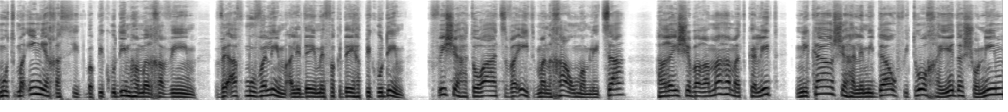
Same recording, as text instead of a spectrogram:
מוטמעים יחסית בפיקודים המרחביים ואף מובלים על ידי מפקדי הפיקודים, כפי שהתורה הצבאית מנחה וממליצה, הרי שברמה המטכ"לית ניכר שהלמידה ופיתוח הידע שונים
